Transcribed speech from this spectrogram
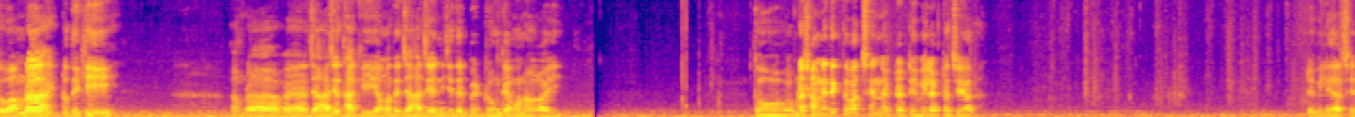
তো আমরা একটু দেখি। আমরা জাহাজে থাকি, আমাদের জাহাজে নিজেদের বেডরুম কেমন হয়। তো আমরা সামনে দেখতে পাচ্ছেন একটা টেবিল, একটা চেয়ার টেবিলে আছে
